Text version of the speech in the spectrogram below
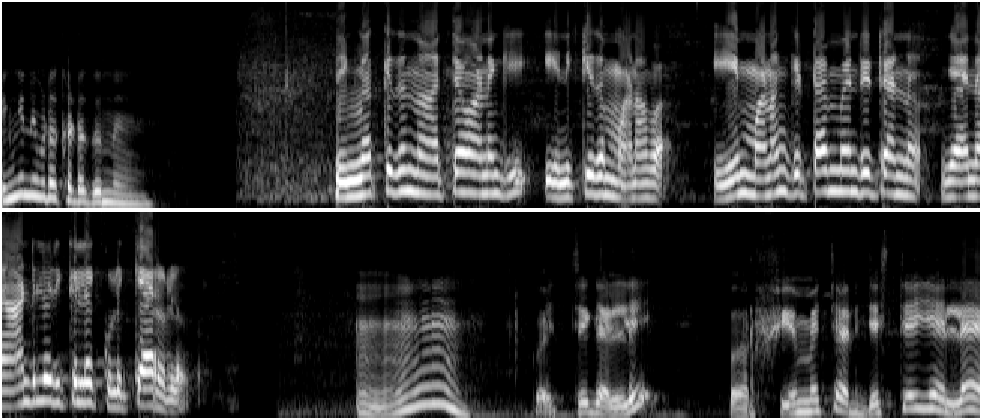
എങ്ങനെ ഇവിടെ കിടക്കുന്നത് നിങ്ങൾക്കിത് നാറ്റമാണെങ്കിൽ എനിക്കിത് മണവ. ഈ മണം കിട്ടാൻ വേണ്ടിയിട്ടാണ് ഞാൻ ആണ്ടിലൊരിക്കലേ കുളിക്കാറുള്ളൂ. കൊച്ചു കള്ളി പെർഫ്യൂം വെച്ച് അഡ്ജസ്റ്റ് ചെയ്യല്ലേ?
